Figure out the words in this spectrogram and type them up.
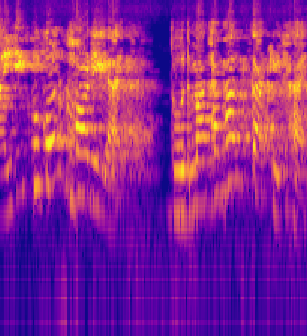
আইরে খোকন ঘরে আয়, দুধ মাখা ভাত কাকে খায়?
